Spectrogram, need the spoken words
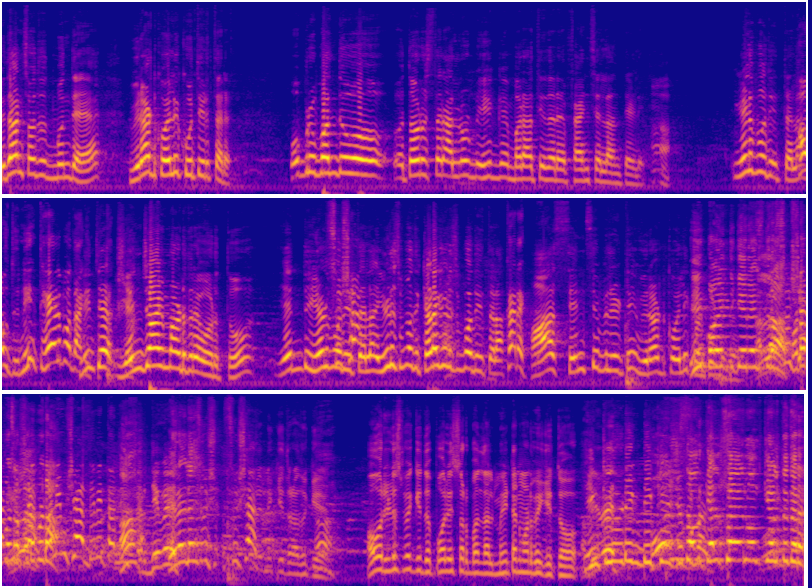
ವಿಧಾನಸೌಧದ ಮುಂದೆ ವಿರಾಟ್ ಕೊಹ್ಲಿ ಕೂತಿರ್ತಾರೆ. ಒಬ್ರು ಬಂದು ತೋರಿಸ್ತಾರೆ ಅಲ್ಲಿ ನೋಡಿ ಹಿಂಗೆ ಬರಾತಿದ್ದಾರೆ ಫ್ಯಾನ್ಸ್ ಎಲ್ಲ ಅಂತೇಳಿ. ಹೇಳ್ಬೋದಿತ್ತಲ್ಲ? ಹೌದು ನಿಂತ ಹೇಳ್ಬೋದಾಗಿತ್ತು ಎಂಜಾಯ್ ಮಾಡಿದ್ರೆ ಹೊರತು ಎದ್ದು ಹೇಳ್ಬೋದಿತ್ತಲ್ಲ ಇಳಿಸ್ಬೋದು ಕೆಳಗೆ ಇಳಿಸ್ಬೋದಿತ್ತಲ್ಲ Correct. ಆ ಸೆನ್ಸಿಬಿಲಿಟಿ ವಿರಾಟ್ ಕೊಹ್ಲಿ ಈ ಪಾಯಿಂಟ್ಗೆ ಸುಶಾಂತ್ ಸುಶಾಂತ್, ಒಂದ್ ನಿಮಿಷ ದಿವಿತ್ ಒಂದ್ ನಿಮಿಷ. ಸುಶ್- ಸುಶಾಂತ್. ಅದಕ್ಕೆ. ಅವ್ರು ಇಳಿಸ್ಬೇಕಿತ್ತು ಪೊಲೀಸರು ಬಂದಲ್ಲಿ ಅಲ್ಲಿ ಮೇಂಟೈನ್ ಮಾಡಬೇಕಿತ್ತು. ಇನ್ಕ್ಲೂಡಿಂಗ್ ಡಿ ಕೆ ಕೆಲಸ ಏನು ಅಂತ ಕೇಳ್ತಿದ್ದಾರೆ?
